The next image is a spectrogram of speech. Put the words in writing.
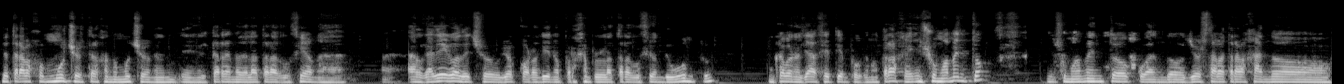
yo trabajo mucho, estoy trabajando mucho en el, terreno de la traducción al gallego. De hecho, yo coordino, por ejemplo, la traducción de Ubuntu aunque bueno, ya hace tiempo que no traje. En su momento, en su momento, cuando yo estaba trabajando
